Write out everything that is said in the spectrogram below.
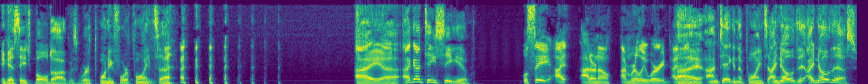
I guess each bulldog was worth 24 points, huh? I uh, I got TCU. We'll see. I I don't know. I'm really worried. I think I, am taking the points. I know that I know this.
